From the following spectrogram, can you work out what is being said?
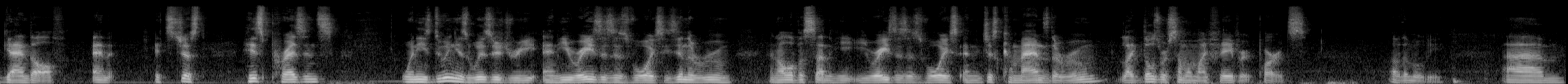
Gandalf, and it's just his presence when he's doing his wizardry and he raises his voice. He's in the room, and all of a sudden he, he raises his voice and just commands the room. Like those were some of my favorite parts of the movie. Um,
